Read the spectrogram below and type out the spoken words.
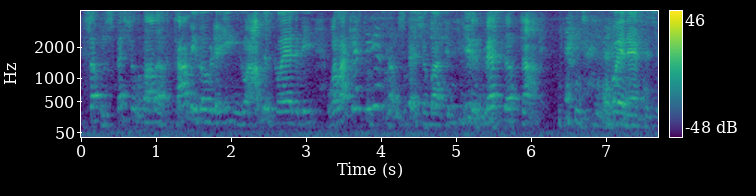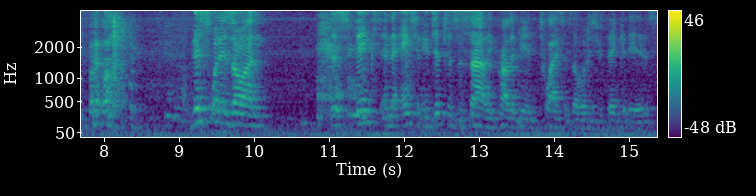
something special about us. Tommy's over there eating, going, I'm just glad to be. Well, I guess there is something special about you. You done messed up Tommy. Go ahead and ask me. This one is on the Sphinx in the ancient Egyptian society, probably being twice as old as you think it is.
